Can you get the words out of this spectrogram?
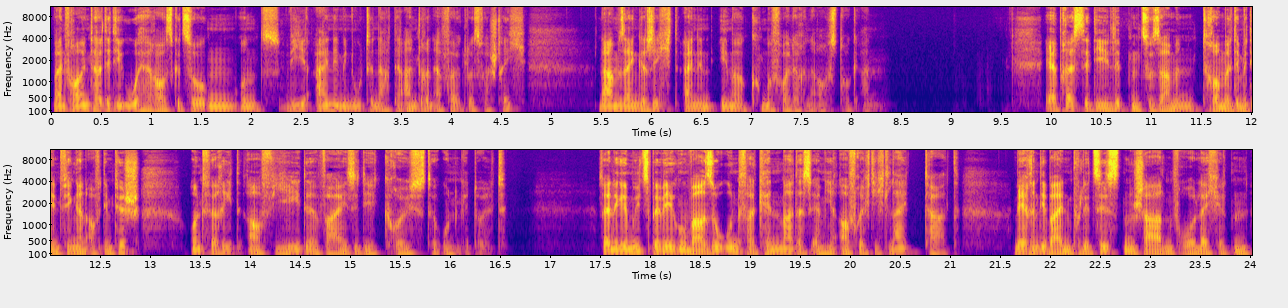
Mein Freund hatte die Uhr herausgezogen, und wie eine Minute nach der anderen erfolglos verstrich, nahm sein Gesicht einen immer kummervolleren Ausdruck an. Er presste die Lippen zusammen, trommelte mit den Fingern auf dem Tisch und verriet auf jede Weise die größte Ungeduld. Seine Gemütsbewegung war so unverkennbar, dass er mir aufrichtig leid tat, während die beiden Polizisten schadenfroh lächelten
